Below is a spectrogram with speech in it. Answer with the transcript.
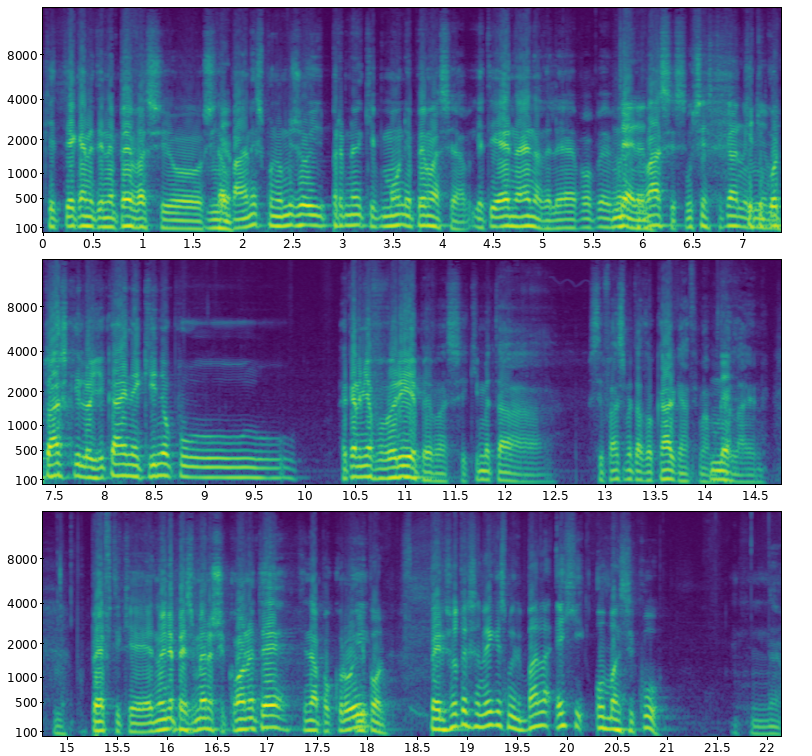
και έκανε την επέβαση ο Σιαμπάνης, ναι. που νομίζω πρέπει να είναι και η μόνη επέμβαση. Γιατί ένα-ένα δεν λέει από ναι, ναι, επεμβάσεις. Ναι, Ουσιαστικά Και του Κοτάσκι λογικά είναι εκείνο που έκανε μια φοβερή επέμβαση εκεί με τα... στη φάση με τα δοκάρια, αν θυμάμαι ναι. καλά είναι. Ναι. Που πέφτει και ενώ είναι πεσμένος, σηκώνεται, την αποκρούει. Λοιπόν, περισσότερες ενέργειες με την μπάλα έχει ο Μαζικού. Ναι.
